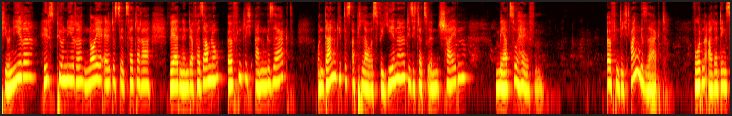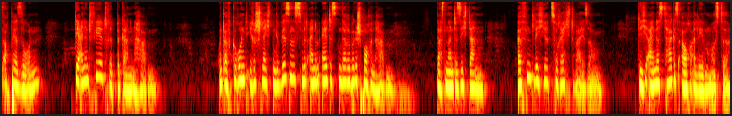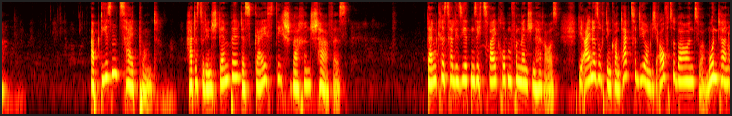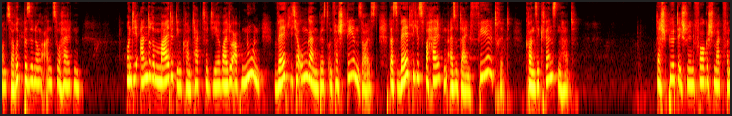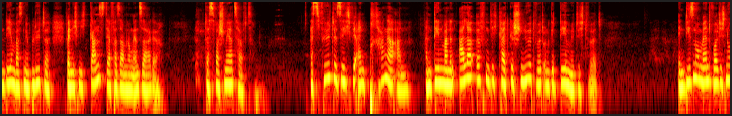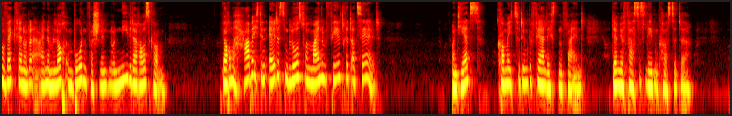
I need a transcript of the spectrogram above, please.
Pioniere, Hilfspioniere, neue Älteste etc. werden in der Versammlung öffentlich angesagt und dann gibt es Applaus für jene, die sich dazu entscheiden, mehr zu helfen. Öffentlich angesagt wurden allerdings auch Personen, die einen Fehltritt begangen haben und aufgrund ihres schlechten Gewissens mit einem Ältesten darüber gesprochen haben. Das nannte sich dann öffentliche Zurechtweisung, die ich eines Tages auch erleben musste. Ab diesem Zeitpunkt hattest du den Stempel des geistig schwachen Schafes dann kristallisierten sich zwei Gruppen von Menschen heraus. Die eine sucht den Kontakt zu dir, um dich aufzubauen, zu ermuntern und zur Rückbesinnung anzuhalten. und die andere meidet den Kontakt zu dir, weil du ab nun weltlicher Umgang bist und verstehen sollst, dass weltliches Verhalten, also dein Fehltritt, Konsequenzen hat. Da spürte ich schon den Vorgeschmack von dem, was mir blühte, wenn ich mich ganz der Versammlung entsage. Das war schmerzhaft. Es fühlte sich wie ein Pranger an, an den man in aller Öffentlichkeit geschnürt wird und gedemütigt wird. In diesem Moment wollte ich nur wegrennen und in einem Loch im Boden verschwinden und nie wieder rauskommen. Warum habe ich den Ältesten bloß von meinem Fehltritt erzählt? Und jetzt komme ich zu dem gefährlichsten Feind, der mir fast das Leben kostete,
